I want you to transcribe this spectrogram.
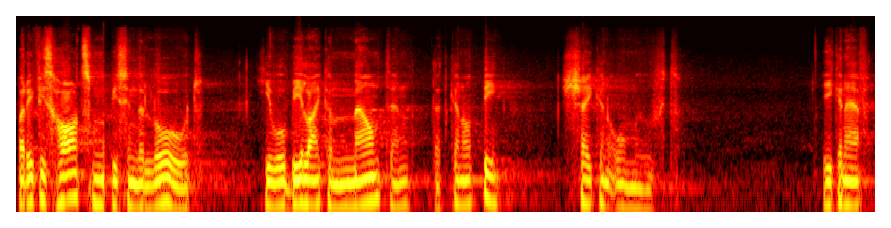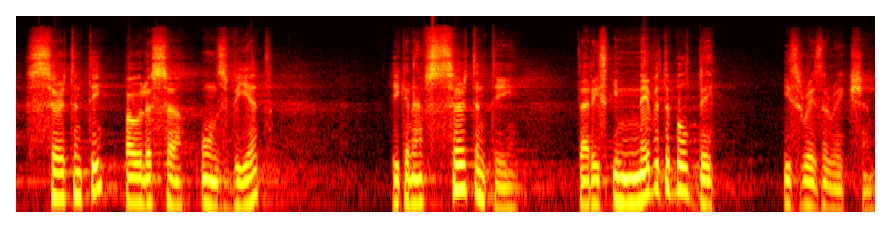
But if his heart is in the Lord, he will be like a mountain that cannot be shaken or moved. He can have certainty, Paulus sê ons weet. He can have certainty that his inevitable death is resurrection.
